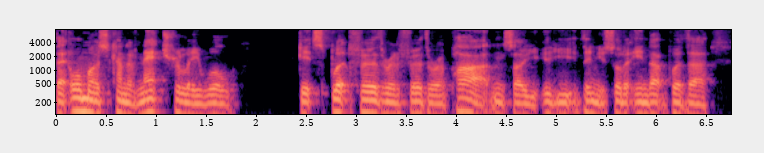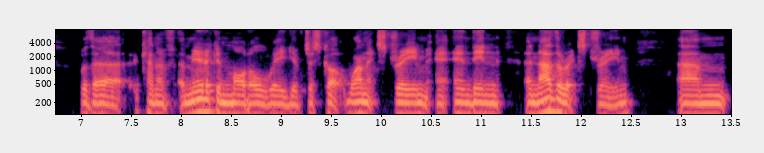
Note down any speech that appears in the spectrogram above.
that almost kind of naturally will get split further and further apart, and so you, you, then you sort of end up with a with a kind of American model where you've just got one extreme and, then another extreme. Um,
